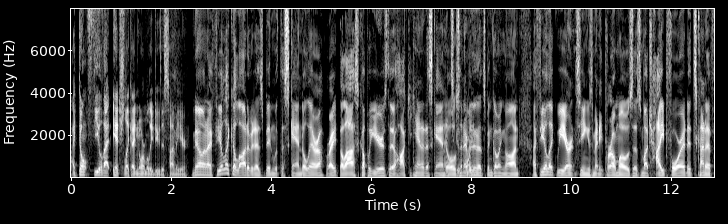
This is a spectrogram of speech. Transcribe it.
I don't feel that itch like I normally do this time of year. No, and I feel like a lot of it has been with the scandal era, right? The last couple of years, the Hockey Canada scandals good and everything point. that's been going on. I feel like we aren't seeing as many promos, as much hype for it. It's kind of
